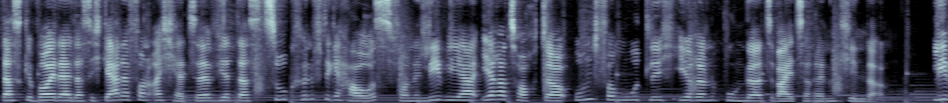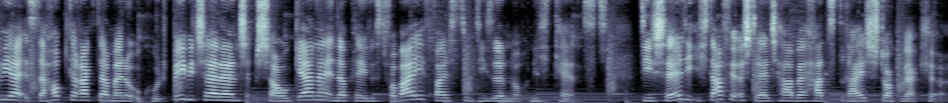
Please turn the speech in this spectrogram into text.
Das Gebäude, das ich gerne von euch hätte, wird das zukünftige Haus von Livia, ihrer Tochter und vermutlich ihren 100 weiteren Kindern. Livia ist der Hauptcharakter meiner Okkult Baby Challenge. Schau gerne in der Playlist vorbei, falls du diese noch nicht kennst. Die Shell, die ich dafür erstellt habe, hat drei Stockwerke.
